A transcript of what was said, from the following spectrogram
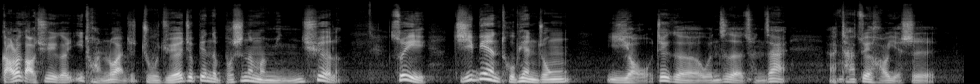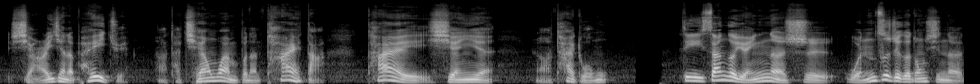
搞来搞去一个一团乱，就主角就变得不是那么明确了。所以，即便图片中有这个文字的存在啊，它最好也是显而易见的配角啊，它千万不能太大、太鲜艳。啊，太夺目。第三个原因呢是文字这个东西呢，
